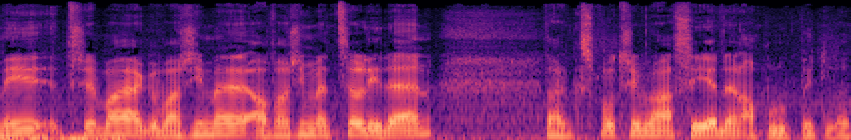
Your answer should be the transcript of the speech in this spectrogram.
My třeba jak vaříme a vaříme celý den, tak spotřebujeme asi jeden a půl pytle.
